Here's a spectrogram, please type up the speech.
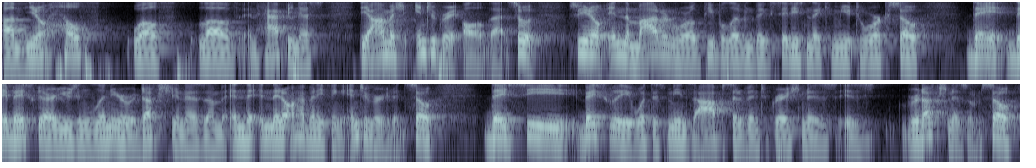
um, you know, health, wealth, love, and happiness. The Amish integrate all of that. So, so you know, in the modern world, people live in big cities and they commute to work. So they they basically are using linear reductionism, and they, and they don't have anything integrated. So they see basically what this means. The opposite of integration is is reductionism. So,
